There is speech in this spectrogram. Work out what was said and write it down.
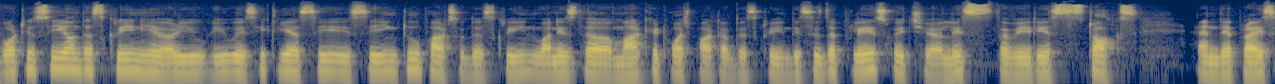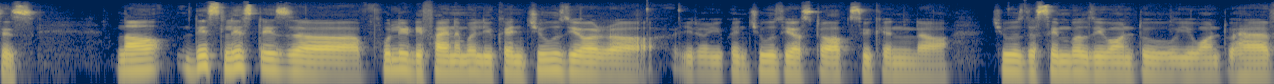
What you see on the screen here, you, you basically are see, seeing two parts of the screen. One is the market watch part of the screen. This is the place which uh, lists the various stocks and their prices. Now this list is uh, fully definable. You can choose your, uh, you know, you can choose your stocks. You can uh, choose the symbols you want to you want to have.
